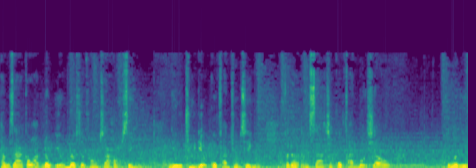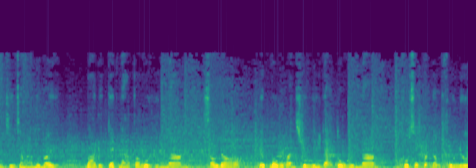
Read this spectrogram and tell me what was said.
tham gia các hoạt động yêu nước trong phong trào học sinh như truy điệu cụ Phan Chu Trinh và đòi ân xá cho cụ Phan Bội Châu. Năm 1927, bà được kết nạp vào Hội Hưng Nam, sau đó được bầu ban chỉ huy đại tổ Hưng Nam, phụ trách vận động phụ nữ.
